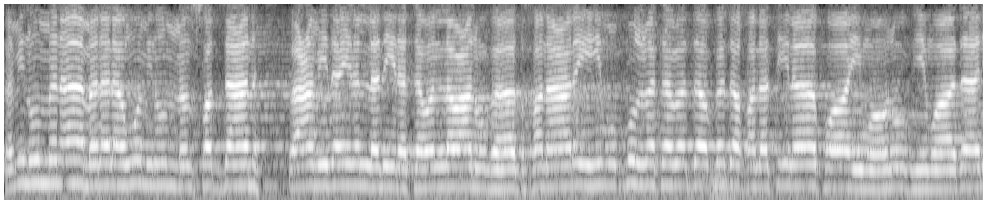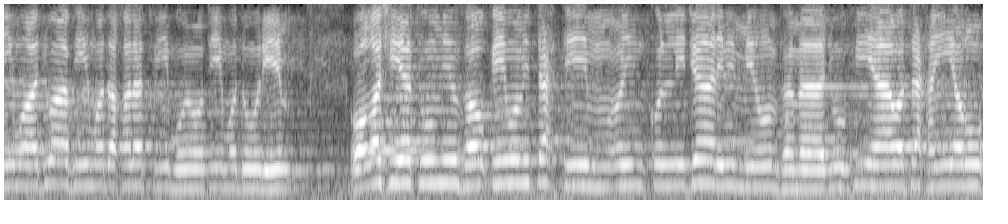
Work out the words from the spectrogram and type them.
فمنهم من آمن له ومنهم من صد عنه. فعمد إلى الذين تولوا عنه فأدخل عليهم الظلمة فدخلت إلى أفواههم وأنوفهم وآذانهم وأجوافهم ودخلت في بيوتهم ودورهم. وغشيتهم من فوقهم ومن تحتهم ومن كل جانب منهم فماجوا فيها وتحيروا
